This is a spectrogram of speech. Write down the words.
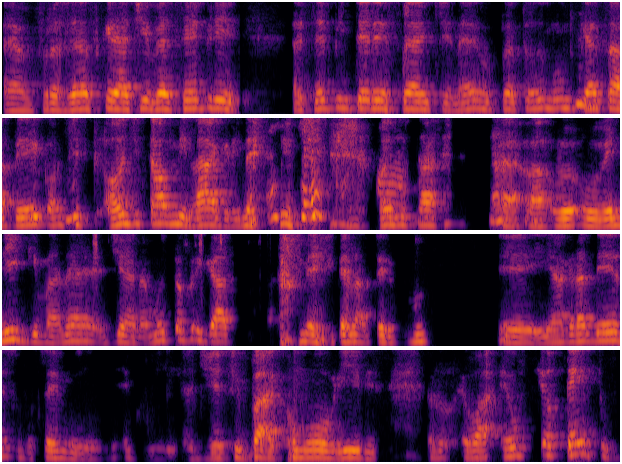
É, o processo criativo é sempre é sempre interessante, né? Todo mundo quer saber onde está o milagre, né? onde está o enigma, né, Diana? Muito obrigado também pela pergunta e, agradeço você me, adjetivar como ourives. Eu, eu, eu, tento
